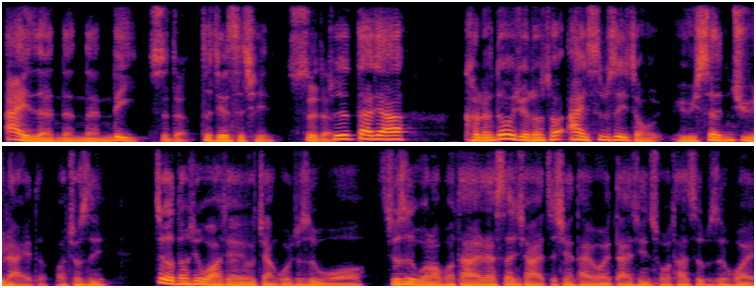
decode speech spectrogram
爱人的能力，是的，这件事情是的，就是大家。可能都会觉得说，爱是不是一种与生俱来的哦？就是这个东西，我好像有讲过。就是我，就是我老婆，她在生小孩之前，她也会担心说，她是不是会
